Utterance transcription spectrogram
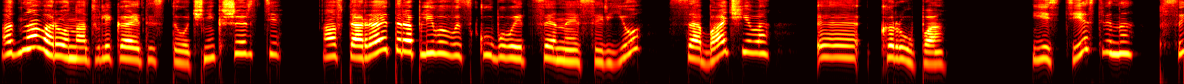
Одна ворона отвлекает источник шерсти, а вторая торопливо выскубывает ценное сырье собачьего э, крупа. Естественно, псы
